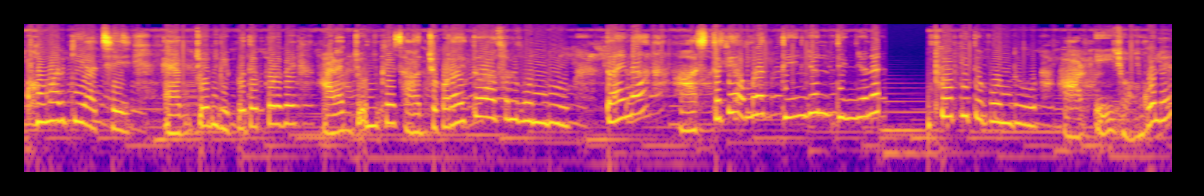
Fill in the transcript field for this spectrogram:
ক্ষমার কি আছে? একজন বিপদে পড়বে আর একজনকে সাহায্য করাই তো আসল বন্ধু তাই না? আজ থেকে আমরা তিনজন তিনজনের প্রকৃত বন্ধু। আর এই জঙ্গলে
